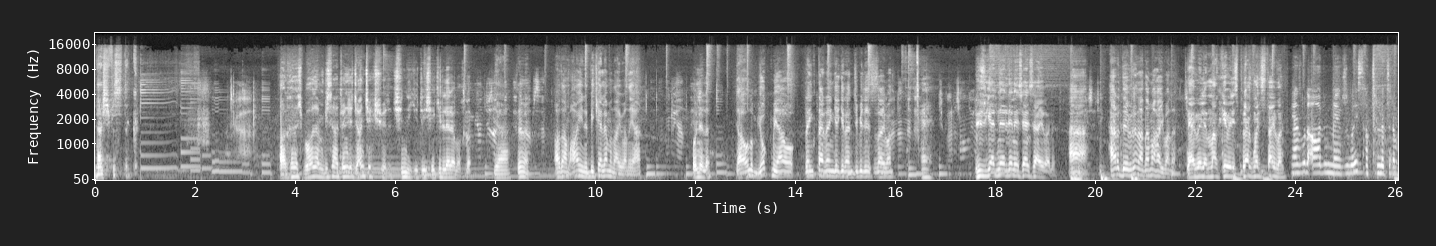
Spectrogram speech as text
Yaş fıstık. Arkadaş bu adam bir saat önce can çekişiyordu. Şimdi girdiği şekillere bak lan. Ya değil mi? Adam aynı bir kelemin hayvanı ya. O ne lan? Ya oğlum yok mu ya o renkten renge giren cibiliyetsiz hayvan? Rüzgar nereden eserse hayvanı. Ha, her devrin adamı hayvanı. Ya böyle makyavelist, pragmatist hayvan. Yalnız burada abim mevzubayız hatırlatırım.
